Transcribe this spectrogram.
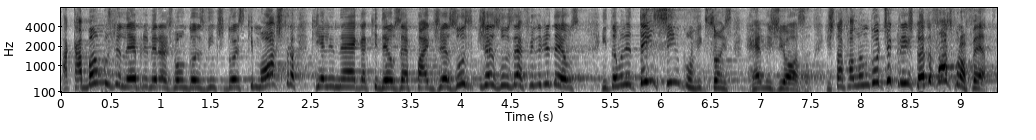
Acabamos de ler 1 João 2,22, que mostra que ele nega que Deus é pai de Jesus e que Jesus é filho de Deus. Então ele tem sim convicções religiosas. Está falando do anticristo, é do falso profeta.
